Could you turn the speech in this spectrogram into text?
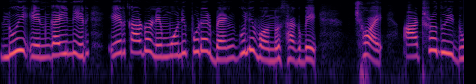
লুই এনগাইনের এর কারণে মণিপুরের ব্যাংকগুলি বন্ধ থাকবে। ছয়, আঠেরো দুই দু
